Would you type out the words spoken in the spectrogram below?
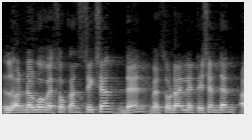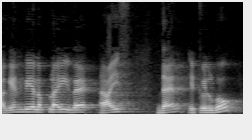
will undergo vasoconstriction, then vasodilatation, then again we will apply ice, then it will go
